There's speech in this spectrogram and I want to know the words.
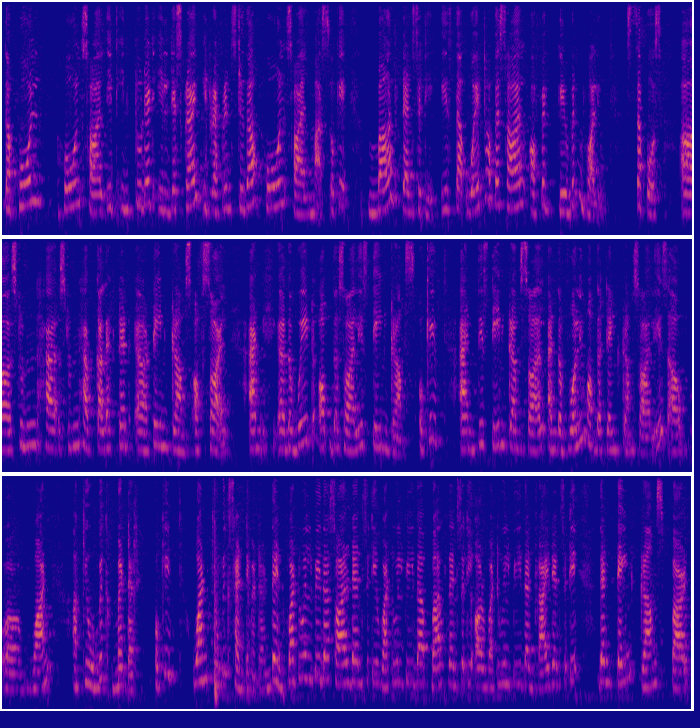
The whole whole soil it included it described in reference to the whole soil mass okay bulk density is the weight of a soil of a given volume. Suppose a student, ha student have collected uh, 10 grams of soil and uh, the weight of the soil is 10 grams. Okay. And this 10 gram soil and the volume of the 10 gram soil is uh, uh 1 cubic meter. Okay. 1 cubic centimeter. Then what will be the soil density, what will be the bulk density or what will be the dry density? Then 10 grams per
